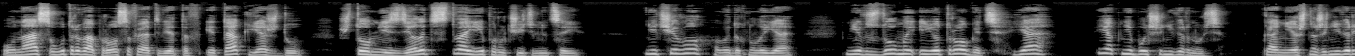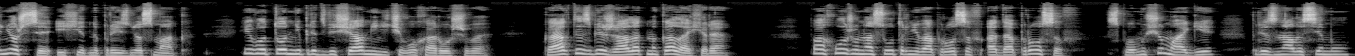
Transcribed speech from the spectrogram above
У нас утро вопросов и ответов. Итак, я жду. Что мне сделать с твоей поручительницей?» «Ничего», — выдохнула я. «Не вздумай ее трогать. Я... я к ней больше не вернусь». «Конечно же, не вернешься», — ехидно произнес маг. И вот он не предвещал мне ничего хорошего. «Как ты сбежала от Макалахера?» «Похоже, у нас утро вопросов, а допросов. С помощью магии», — призналась ему,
